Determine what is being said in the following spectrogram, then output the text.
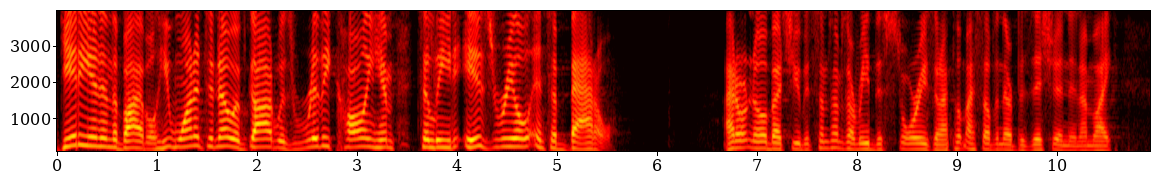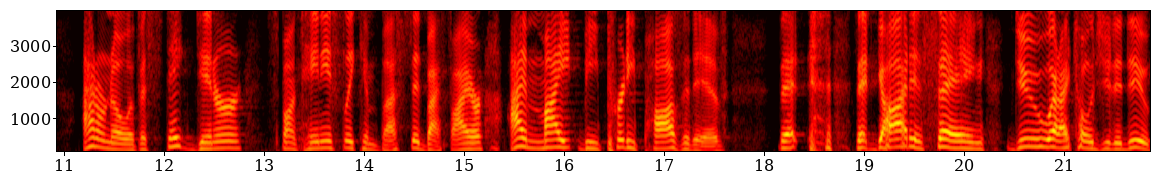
Gideon in the Bible, he wanted to know if God was really calling him to lead Israel into battle. I don't know about you, but sometimes I read the stories and I put myself in their position and I'm like, I don't know, if a steak dinner spontaneously combusted by fire, I might be pretty positive that, that God is saying, do what I told you to do.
